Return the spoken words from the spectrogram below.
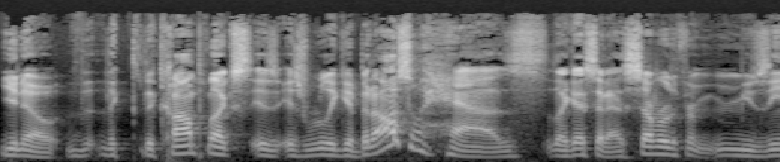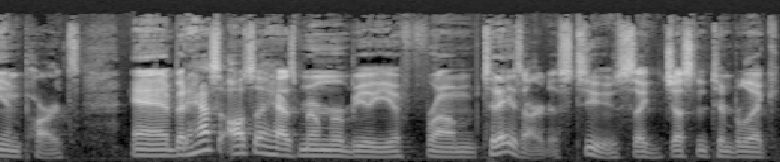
you know the, the the complex is is really good, but it also has, like I said, it has several different museum parts, and but it has also has memorabilia from today's artists too. It's like Justin Timberlake.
